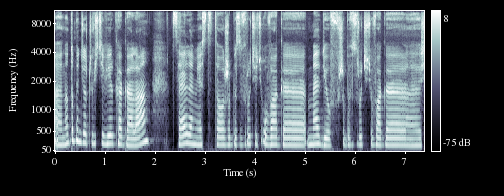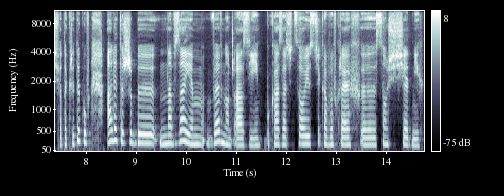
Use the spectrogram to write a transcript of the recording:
E, no to będzie oczywiście wielka gala. Celem jest to, żeby zwrócić uwagę mediów, żeby zwrócić uwagę świata krytyków, ale też, żeby nawzajem wewnątrz Azji pokazać, co jest ciekawe w krajach e, sąsiednich.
